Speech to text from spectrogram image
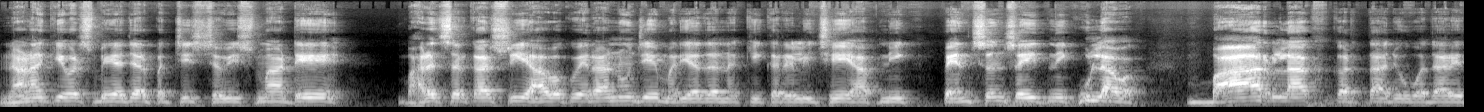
નાણાકીય વર્ષ બે હજાર પચીસ છવ્વીસ માટે ભારત સરકાર શ્રી આવકવેરાનું જે મર્યાદા નક્કી કરેલી છે, આપની પેન્શન સહિતની કુલ આવક બાર લાખ કરતાં જો વધારે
